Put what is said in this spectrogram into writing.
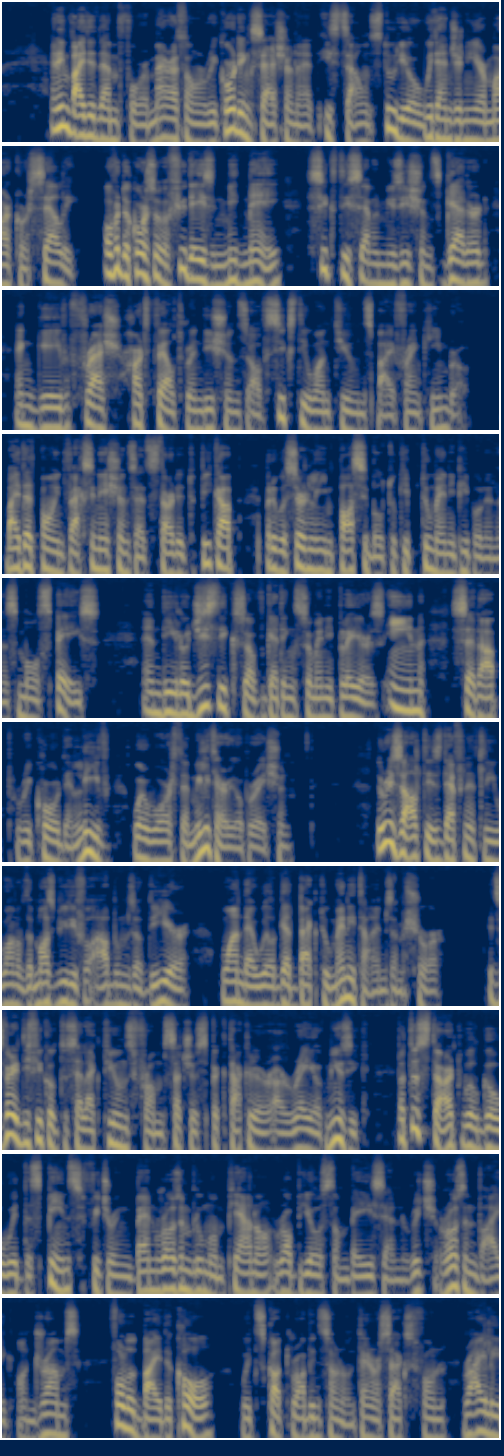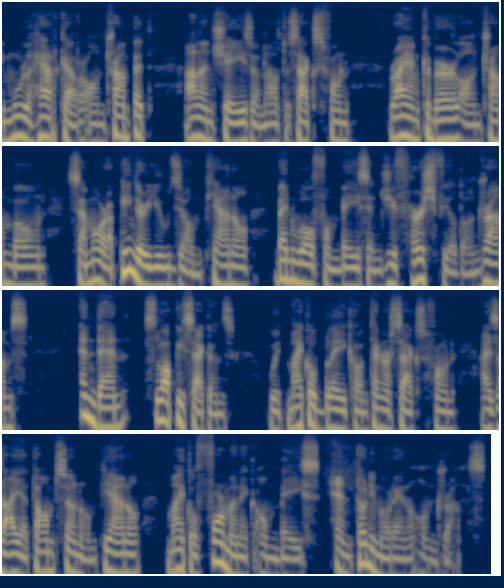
and invited them for a marathon recording session at East Sound Studio with engineer Mark Urselli. Over the course of a few days in mid May, 67 musicians gathered and gave fresh, heartfelt renditions of 61 tunes by Frank Kimbrough. By that point, vaccinations had started to pick up, but it was certainly impossible to keep too many people in a small space, and the logistics of getting so many players in, set up, record, and leave were worth a military operation. The result is definitely one of the most beautiful albums of the year, one that we'll get back to many times, I'm sure. It's very difficult to select tunes from such a spectacular array of music, but to start, we'll go with The Spins, featuring Ben Rosenblum on piano, Rob Jost on bass, and Rich Rosenzweig on drums, followed by The Call, with Scott Robinson on tenor saxophone, Riley Mulherkar on trumpet, Alan Chase on alto saxophone, Ryan Keberle on trombone, Samora Pinderhughes on piano, Ben Wolfe on bass, and Jeff Hirshfield on drums, and then Sloppy Seconds with Michael Blake on tenor saxophone, Isaiah Thompson on piano, Michael Formanek on bass, and Tony Moreno on drums.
